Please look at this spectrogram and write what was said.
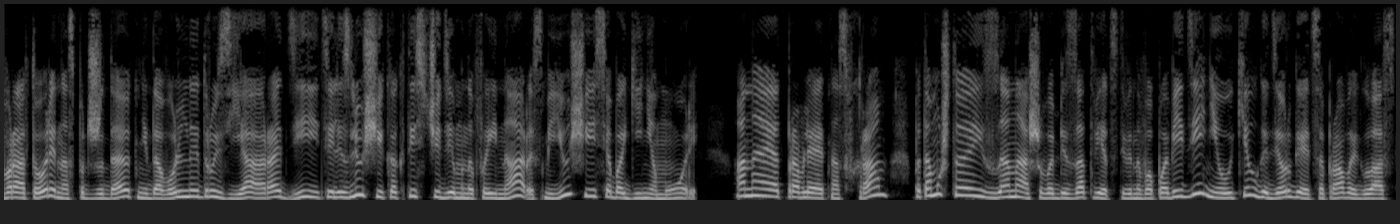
в Раторе нас поджидают недовольные друзья, родители, злющие, как тысячи демонов Эйнары, смеющиеся богиня море. Она и отправляет нас в храм, потому что из-за нашего безответственного поведения у Килга дергается правый глаз,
